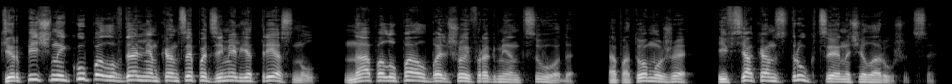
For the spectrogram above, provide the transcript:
Кирпичный купол в дальнем конце подземелья треснул, на пол упал большой фрагмент свода, а потом уже и вся конструкция начала рушиться.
